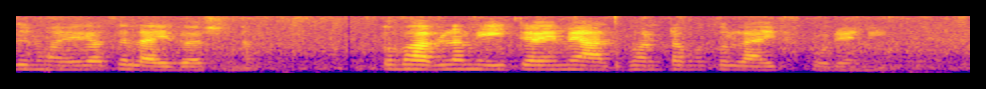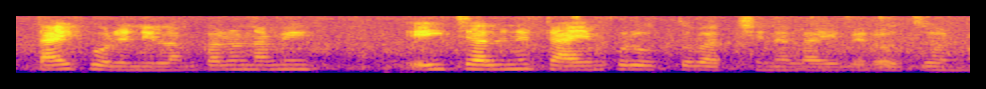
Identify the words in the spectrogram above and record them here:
দিন হয়ে গেছে লাইভে আসে না। তো ভাবলাম এই টাইমে আধ ঘণ্টা মতো লাইভ করে নিই। তাই করে নিলাম, কারণ আমি এই চ্যানেলে টাইম করে উঠতে পারছি না লাইভের ওর জন্য।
